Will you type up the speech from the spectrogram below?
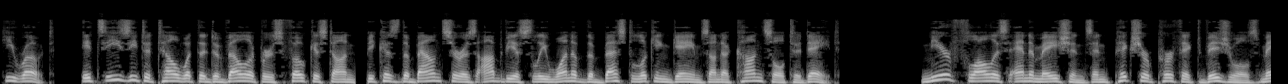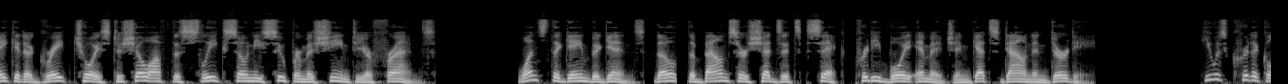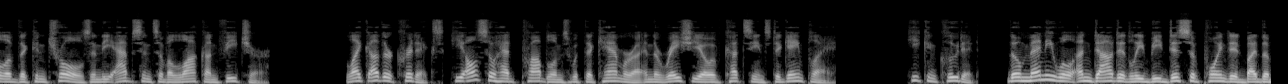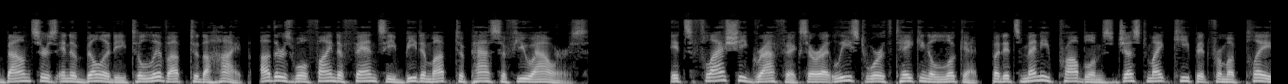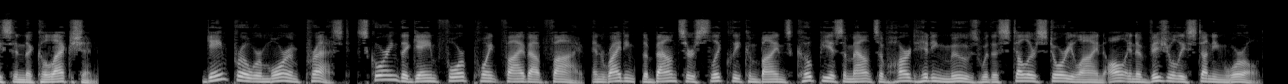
He wrote, It's easy to tell what the developers focused on, because The Bouncer is obviously one of the best-looking games on a console to date. Near-flawless animations and picture-perfect visuals make it a great choice to show off the sleek Sony Super Machine to your friends. Once the game begins, though, the bouncer sheds its sick pretty boy image and gets down and dirty. He was critical of the controls and the absence of a lock-on feature. Like other critics, he also had problems with the camera and the ratio of cutscenes to gameplay. He concluded, Though many will undoubtedly be disappointed by the bouncer's inability to live up to the hype, others will find a fancy beat 'em up to pass a few hours. Its flashy graphics are at least worth taking a look at, but its many problems just might keep it from a place in the collection. GamePro were more impressed, scoring the game 4.5 out 5, and writing The Bouncer slickly combines copious amounts of hard-hitting moves with a stellar storyline all in a visually stunning world.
